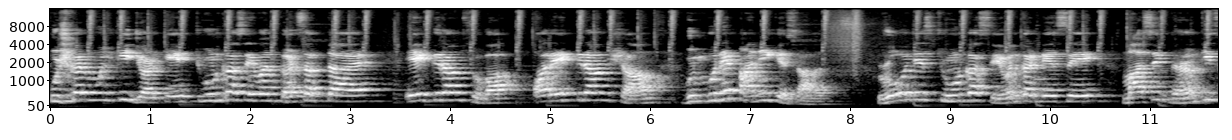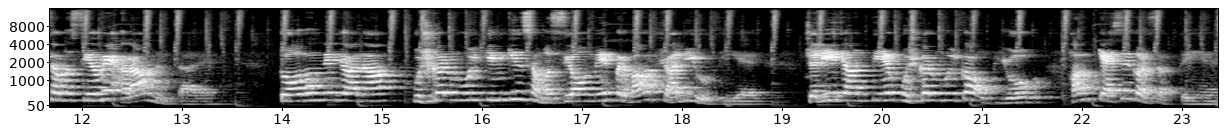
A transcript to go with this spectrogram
पुष्कर मूल की जड़ के चूर्ण का सेवन कर सकता है। एक ग्राम सुबह और एक ग्राम शाम गुनगुने पानी के साथ। रोज इस चूर्ण का सेवन करने से मासिक धर्म की समस्या में आराम मिलता है। तो अब हमने जाना पुष्कर मूल किन किन समस्याओं में प्रभावशाली होती है। चलिए जानते हैं पुष्कर मूल का उपयोग हम कैसे कर सकते हैं।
